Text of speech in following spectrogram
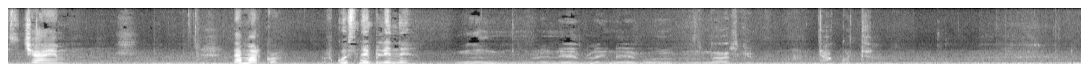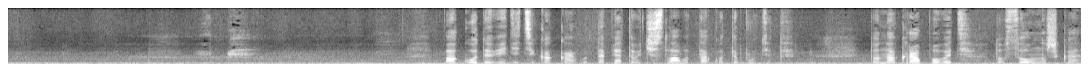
С чаем. Да, Марко? Вкусные блины? блины, блины, вкусняшки. Так вот. Погода, видите, какая? Вот до 5 числа вот так вот и будет. То накрапывать, то солнышко,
